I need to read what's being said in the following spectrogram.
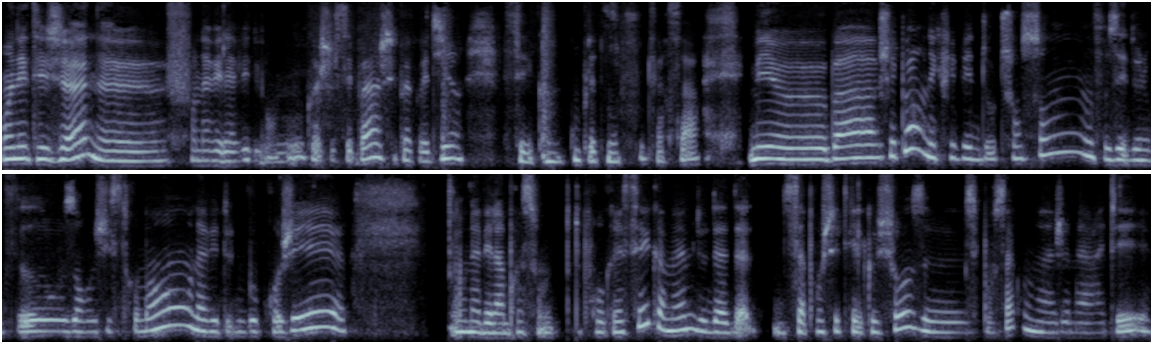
on était jeunes, euh, on avait la vie devant nous, quoi. Je sais pas, je sais pas quoi dire. C'est complètement fou de faire ça. Mais euh, bah, sais pas. On écrivait d'autres chansons, on faisait de nouveaux enregistrements, on avait de nouveaux projets. on avait l'impression de progresser quand même, de, de, s'approcher de quelque chose. Euh, c'est pour ça qu'on n'a jamais arrêté.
